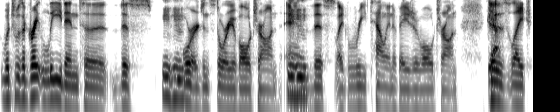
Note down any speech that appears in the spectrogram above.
which was a great lead into this mm-hmm. origin story of Ultron and mm-hmm. this like retelling of Age of Ultron. Because yeah. like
